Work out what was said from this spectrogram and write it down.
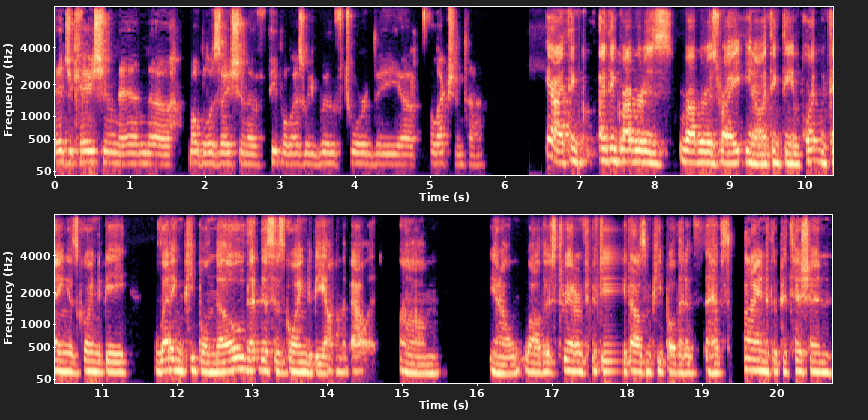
education and uh, mobilization of people as we move toward the election time. Yeah, I think I think Robert is Robert is right. You know, I think the important thing is going to be letting people know that this is going to be on the ballot. Um, you know, while there's 350,000 people that have, have signed the petition,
